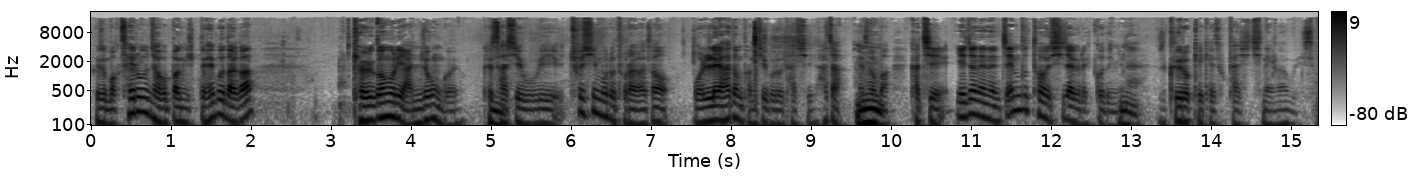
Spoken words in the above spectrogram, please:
그래서 막 새로운 작업 방식도 해보다가 결과물이 안 좋은 거예요. 그래서 음. 다시 우리 초심으로 돌아가서 원래 하던 방식으로 다시 하자. 그래서 음. 막 같이 예전에는 jam부터 시작을 했거든요. 네. 그래서 그렇게 계속 다시 진행하고 있어요.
